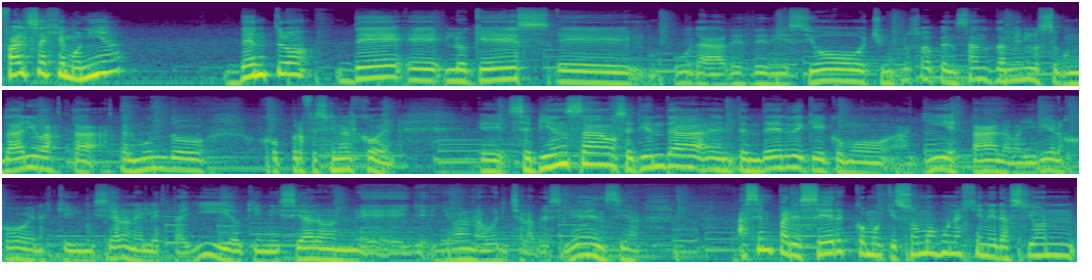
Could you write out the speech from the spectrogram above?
falsa hegemonía dentro de eh, lo que es eh, desde 18, incluso pensando también en lo secundario hasta, hasta el mundo profesional joven. Eh, se piensa o se tiende a entender de que como aquí está la mayoría de los jóvenes que iniciaron el estallido, que iniciaron, eh, llevaron a Boric a la presidencia, hacen parecer como que somos una generación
